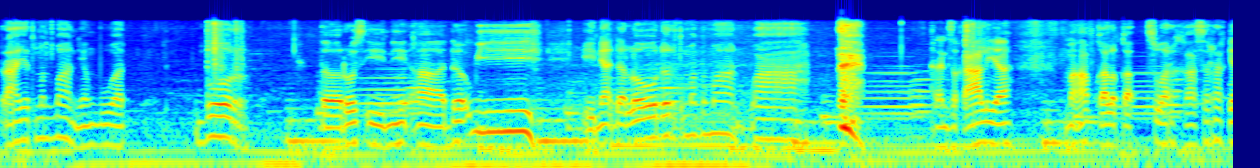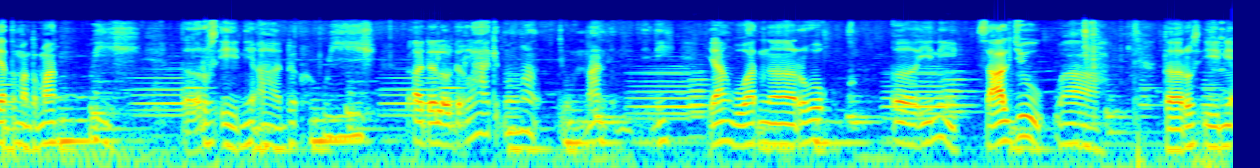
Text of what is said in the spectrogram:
raya teman-teman, yang buat bor. Terus ini ada wih, ini ada loader teman-teman. Wah. Keren sekali ya. Maaf kalau suara kaserak ya teman-teman. Wih terus ini ada wih ada loader lagi teman cuman ini yang buat ngeruk uh, ini salju wah terus ini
